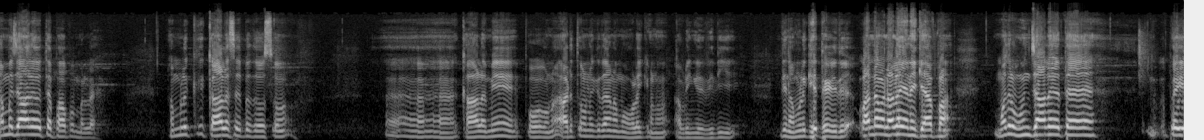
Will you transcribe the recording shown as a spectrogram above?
நம்ம ஜாதகத்தை பார்ப்போம்ல. நம்மளுக்கு காலசர்ப்ப தோஷம். காலமே போகணும். அடுத்தவனுக்கு தான் நம்ம உழைக்கணும் அப்படிங்கிற விதி இது நம்மளுக்கே தெரியுது. வந்தவனால என்னை கேட்பான் முதல்ல உன் ஜாதகத்தை போய்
